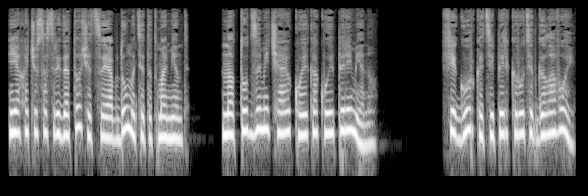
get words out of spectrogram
Я хочу сосредоточиться и обдумать этот момент, но тут замечаю кое-какую перемену. Фигурка теперь крутит головой,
